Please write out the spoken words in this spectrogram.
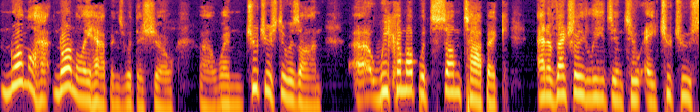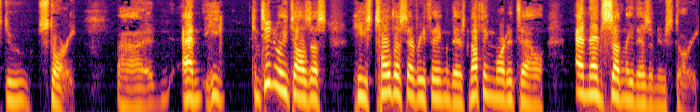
normal ha- normally happens with this show, uh, when Choo Choo Stew is on, uh, we come up with some topic and eventually leads into a Choo Choo Stew story. Uh, and he continually tells us he's told us everything. There's nothing more to tell, and then suddenly there's a new story.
